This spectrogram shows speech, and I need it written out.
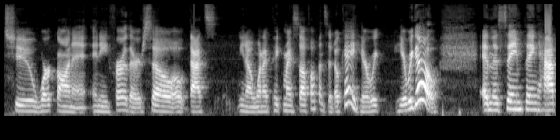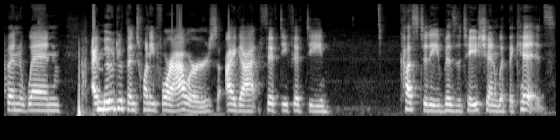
to work on it any further. So that's you know when I picked myself up and said, "Okay, here we here we go." And the same thing happened when I moved within 24 hours. I got 50-50 custody visitation with the kids.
